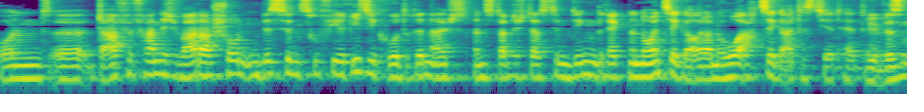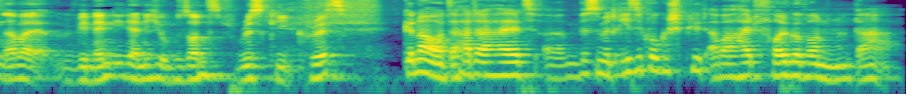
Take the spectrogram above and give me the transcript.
Und äh, dafür fand ich, war da schon ein bisschen zu viel Risiko drin, als, anstatt ich das dem Ding direkt eine 90er oder eine hohe 80er attestiert hätte. Wir wissen aber, wir nennen ihn ja nicht umsonst Risky Chris. Genau, da hat er halt äh, ein bisschen mit Risiko gespielt, aber halt voll gewonnen. Und Da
